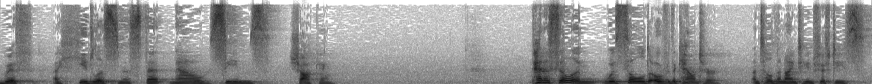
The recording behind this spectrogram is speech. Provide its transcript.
with a heedlessness that now seems shocking. Penicillin was sold over the counter until the 1950s.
